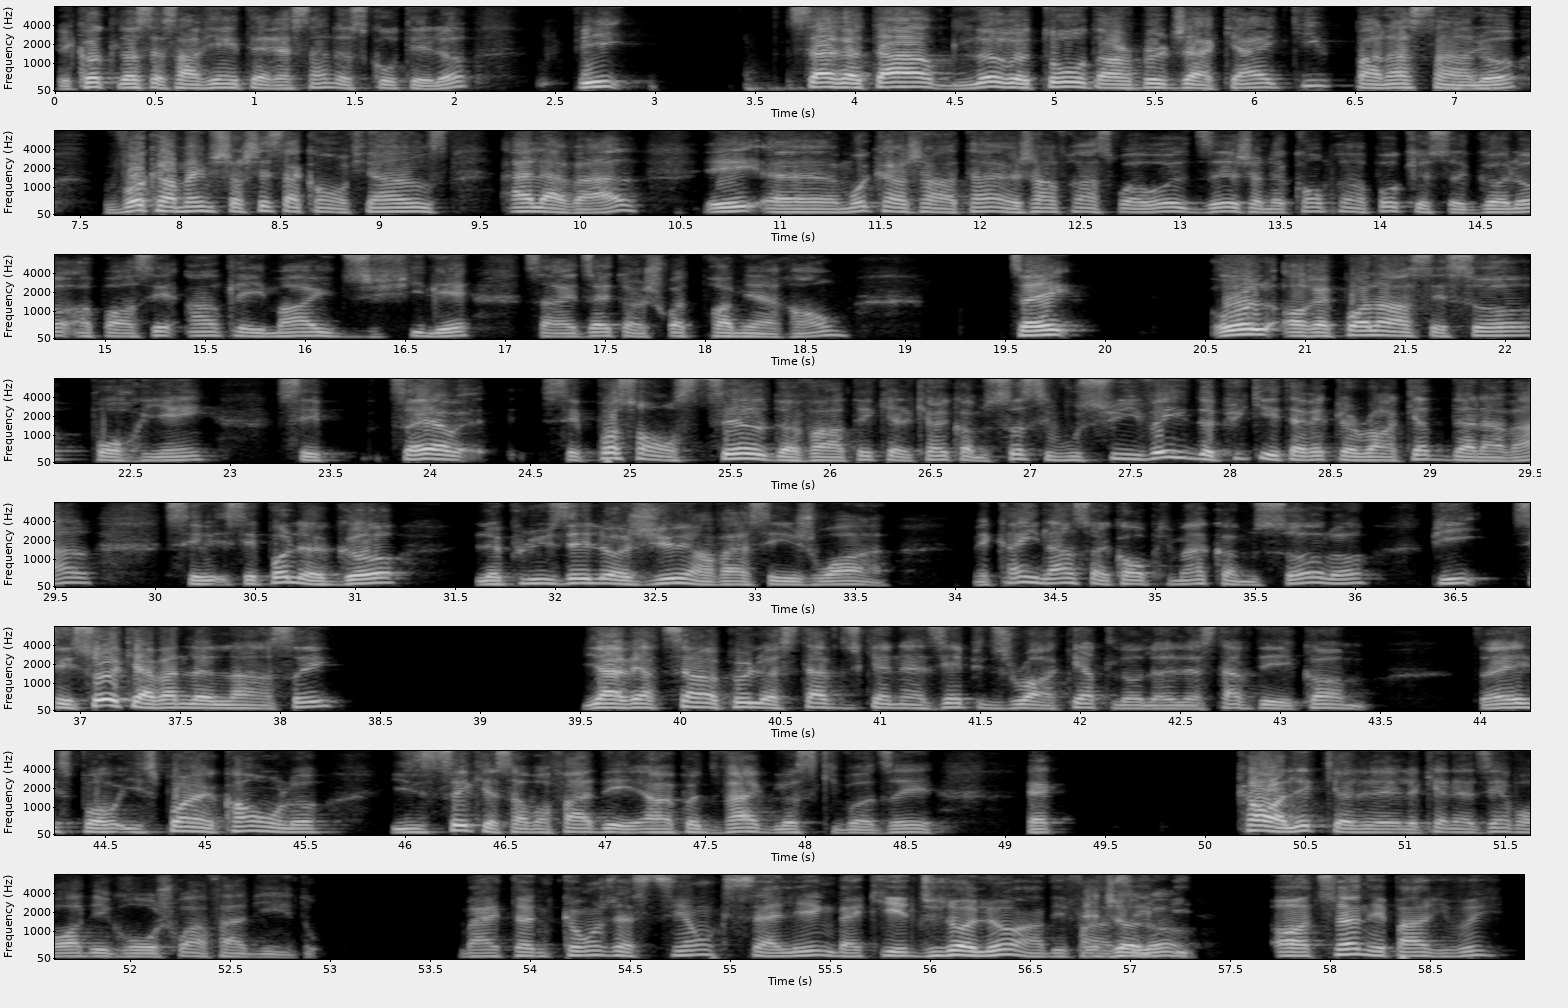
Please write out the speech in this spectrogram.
Écoute, là, ça s'en vient intéressant de ce côté-là. Puis, ça retarde le retour d'Arbor Jackay qui, pendant ce temps-là, va quand même chercher sa confiance à Laval. Et euh, moi, quand j'entends Jean-François Hull dire Je ne comprends pas que ce gars-là a passé entre les mailles du filet, ça aurait dû être un choix de première ronde. Sais, Hull n'aurait pas lancé ça pour rien. C'est, sais, c'est pas son style de vanter quelqu'un comme ça. Si vous suivez depuis qu'il est avec le Rocket de Laval, c'est, c'est pas le gars le plus élogieux envers ses joueurs. Mais quand il lance un compliment comme ça, là, puis c'est sûr qu'avant de le lancer, il a averti un peu le staff du Canadien puis du Rocket, là, le, staff des coms. C'est pas, il- c'est pas un con, là. Il sait que ça va faire des, un peu de vague, là, ce qu'il va dire. Fait calique que le, le Canadien va avoir des gros choix à faire bientôt. Ben, tu as une congestion qui s'aligne, ben, qui est déjà là en défense. Hudson n'est pas arrivé.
